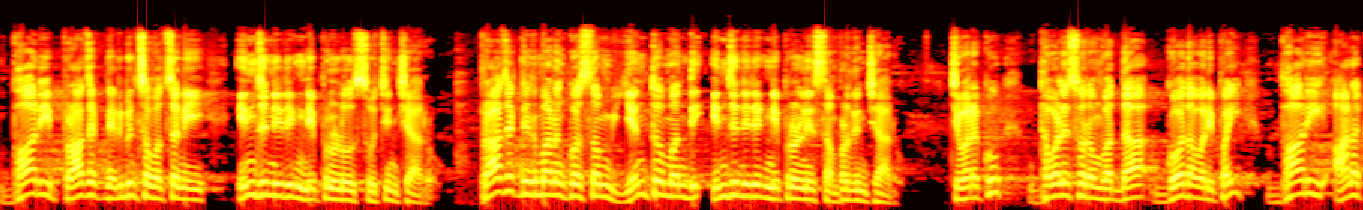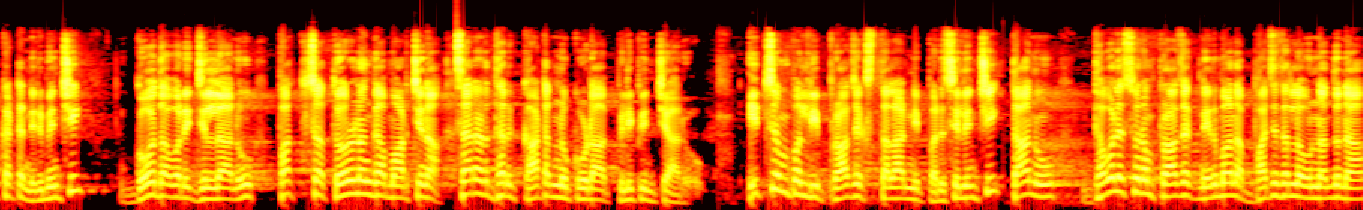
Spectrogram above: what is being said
భారీ ప్రాజెక్ట్ నిర్మించవచ్చని ఇంజనీరింగ్ నిపుణులు సూచించారు. ప్రాజెక్ట్ నిర్మాణం కోసం ఎంతో మంది ఇంజనీరింగ్ నిపుణుల్ని సంప్రదించారు. చివరకు ధవళేశ్వరం వద్ద గోదావరిపై భారీ ఆనకట్ట నిర్మించి గోదావరి జిల్లాను పచ్చ తోరణంగా మార్చిన సరర్ధర్ కాటన్ను కూడా పిలిపించారు. ఇచ్చంపల్లి ప్రాజెక్ట్ స్థలాన్ని పరిశీలించి తాను ధవళేశ్వరం ప్రాజెక్ట్ నిర్మాణ బాధ్యతల్లో ఉన్నందున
